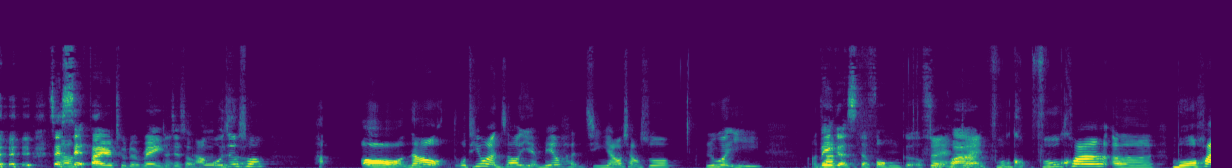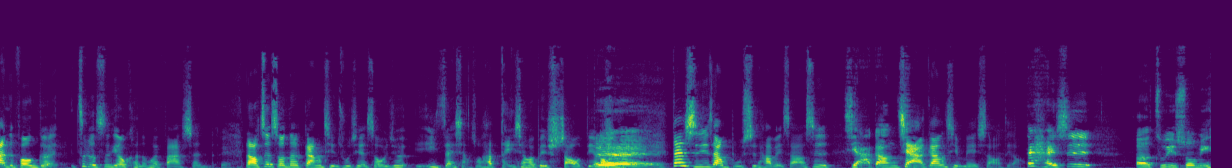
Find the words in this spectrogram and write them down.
在 Set Fire to the Rain 这首歌，我就说好哦。然后我听完之后也没有很惊讶，我想说如果以 Vegas 的风格，浮夸、浮浮夸，呃，魔幻的风格，这个是有可能会发生的。然后这时候那个钢琴出现的时候，我就一直在想说，它等一下会被烧掉。对，但实际上不是它被烧掉，是假钢假钢琴被烧掉。但还是呃，足以说明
